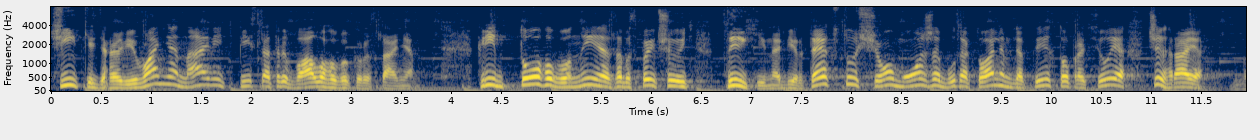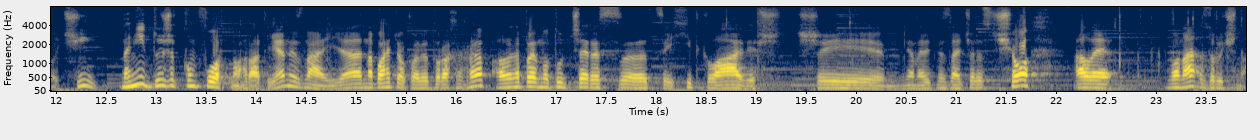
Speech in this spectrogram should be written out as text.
чіткість гравіювання навіть після тривалого використання. Крім того, вони забезпечують тихий набір тексту, що може бути актуальним для тих, хто працює чи грає вночі. На ній дуже комфортно грати. Я не знаю. Я на багатьох клавіатурах грав, але напевно тут через е, цей хід клавіш, чи я навіть не знаю через що, але вона зручна.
